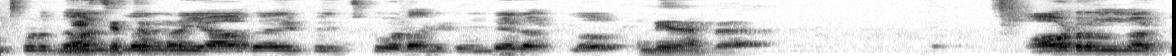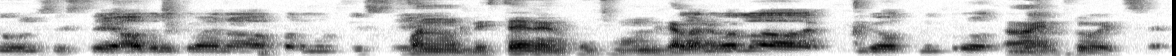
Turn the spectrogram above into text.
ఇప్పుడు దాంట్లో ఆదాయం పెంచుకోవడానికి ఉండే దాంట్లో ఉండేదంట మోడర్న్ టూల్స్ ఇస్తే ఆధునికమైన పనిముట్లు ఇస్తే పనులు ఇస్తే నేను కొంచెం ముందుకెళ్ళాను దానివల్ల అవుతుంది ఇంప్రూవ్ అవుతుంది. ఇంప్రూవ్ అయింది సార్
